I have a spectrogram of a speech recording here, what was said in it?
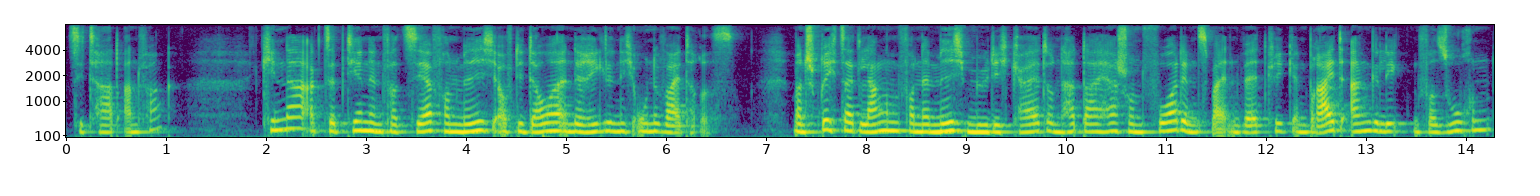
Zitat Anfang. Kinder akzeptieren den Verzehr von Milch auf die Dauer in der Regel nicht ohne weiteres. Man spricht seit langem von der Milchmüdigkeit und hat daher schon vor dem Zweiten Weltkrieg in breit angelegten Versuchen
